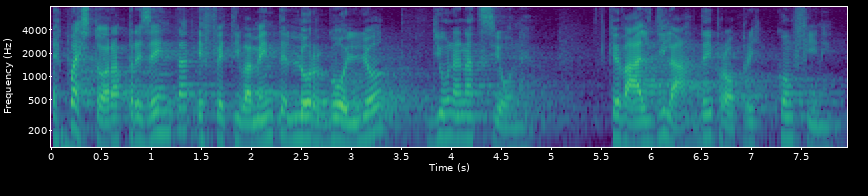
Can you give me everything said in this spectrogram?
E questo rappresenta effettivamente l'orgoglio di una nazione che va al di là dei propri confini.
